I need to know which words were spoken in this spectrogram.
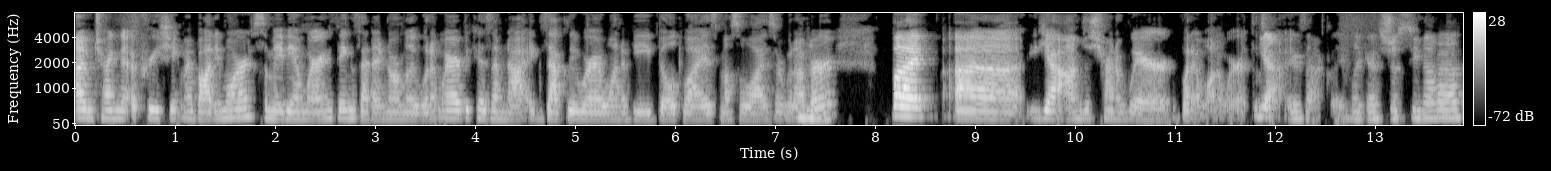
I'm trying to appreciate my body more. So maybe I'm wearing things that I normally wouldn't wear because I'm not exactly where I want to be build wise, muscle wise, or whatever. Mm-hmm. But uh yeah, I'm just trying to wear what I want to wear at this Yeah, point. exactly. Like it's just you gotta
